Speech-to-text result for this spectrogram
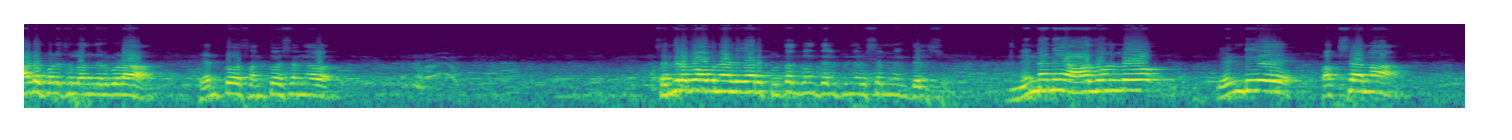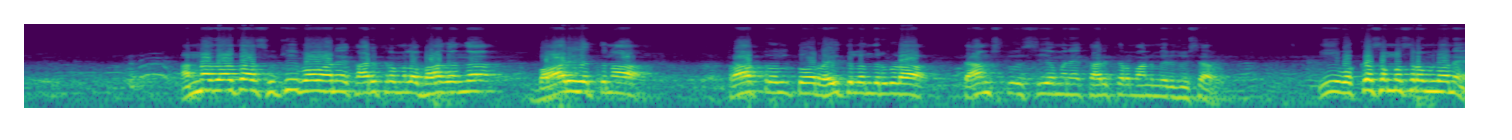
ఆడపడుచులందరూ కూడా ఎంతో సంతోషంగా చంద్రబాబు నాయుడు గారి కృతజ్ఞత తెలిపిన విషయం మీకు తెలుసు. నిన్ననే ఆదంలో ఎన్డీఏ పక్షాన అన్నదాత సుఖీభావ అనే కార్యక్రమంలో భాగంగా భారీ ఎత్తున ట్రాక్టర్లతో రైతులందరూ కూడా థ్యాంక్స్ టు సీఎం అనే కార్యక్రమాన్ని మీరు చూశారు. ఈ ఒక్క సంవత్సరంలోనే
